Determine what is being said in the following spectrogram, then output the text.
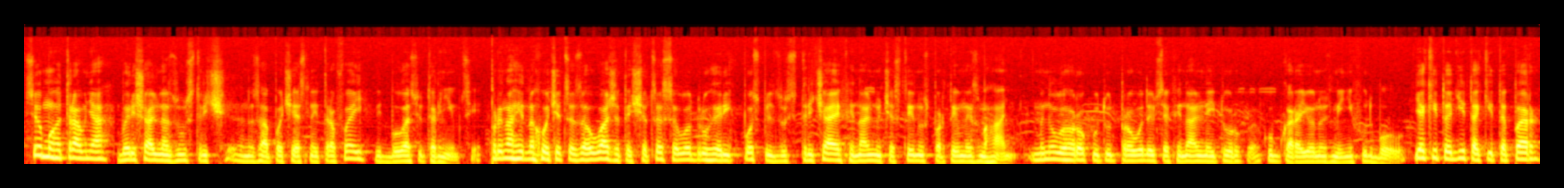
7 травня вирішальна зустріч за почесний трофей відбулась у Тернівці. Принагідно хочеться зауважити, що це село другий рік поспіль зустрічає фінальну частину спортивних змагань. Минулого року тут проводився фінальний тур Кубка району з міні-футболу. Як і тоді, так і тепер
